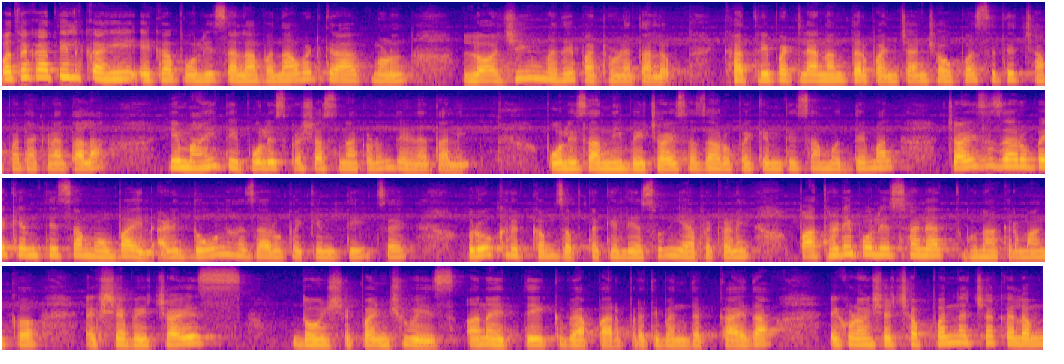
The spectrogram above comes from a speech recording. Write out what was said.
पथकातील काही एका पोलिसाला बनावट ग्राहक म्हणून लॉजिंगमध्ये पाठवण्यात आलं. खात्री पटल्यानंतर पंचांच्या उपस्थितीत छापा टाकण्यात आला. ही माहिती पोलीस प्रशासनाकडून देण्यात आली. पोलिसांनी बेचाळीस हजार रुपये किमतीचा मुद्देमाल चाळीस हजार रुपये किमतीचा मोबाईल आणि दोन हजार रुपये किमतीचे रोख रक्कम जप्त केली असून या प्रकरणी पाथर्डी पोलीस ठाण्यात गुन्हा क्रमांक एकशे बेचाळीस दोनशे पंचवीस अनैतिक व्यापार प्रतिबंधक कायदा एकोणीसशे छप्पन्नच्या कलम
